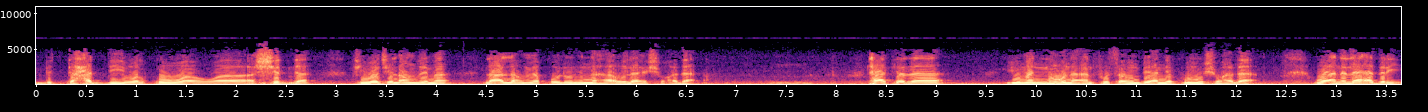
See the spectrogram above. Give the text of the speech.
بالتحدي والقوة والشدة في وجه الأنظمة لعلهم يقولون إن هؤلاء شهداء. هكذا يمنون أنفسهم بأن يكونوا شهداء. وأنا لا أدري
